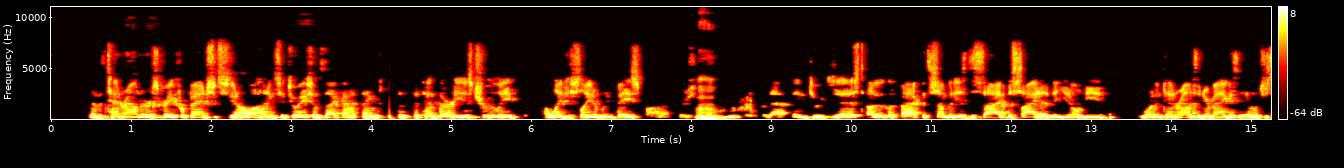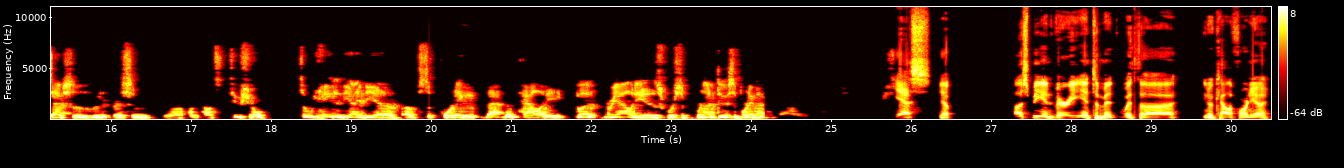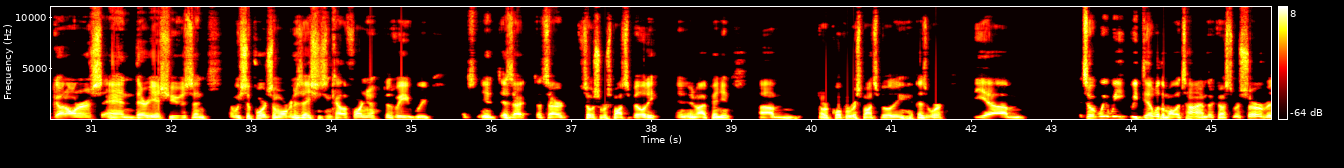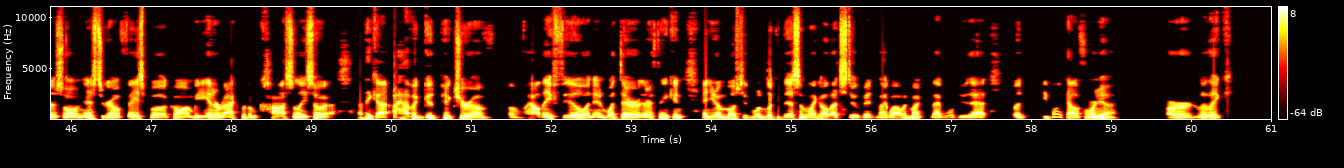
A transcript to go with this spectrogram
You know, the 10 rounder is great for bench. It's, you know, a lot of hunting situations, that kind of things. But the, the 1030 is truly a legislatively based product. There's mm-hmm. No room for that thing to exist other than the fact that somebody has decide, decided that you don't need more than 10 rounds in your magazine, which is absolutely ludicrous and, you know, unconstitutional. So we hated the idea of, of supporting that mentality, but the reality is we're we're not doing supporting that mentality. Yes. Yep. Us being very intimate with uh, you know California gun owners and their issues, and, and we support some organizations in California because we we it's, our that's our social responsibility in, in my opinion, um, or corporate responsibility as it were. The um, so we, we, we deal with them all the time. Their customer service on Instagram, on Facebook, on we interact with them constantly. So I think I, I have a good picture of, of how they feel and, and what they're they're thinking. And you know, most people would look at this and like, oh, that's stupid. Like, why would Mike Bagwell do that? But people in California are like,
